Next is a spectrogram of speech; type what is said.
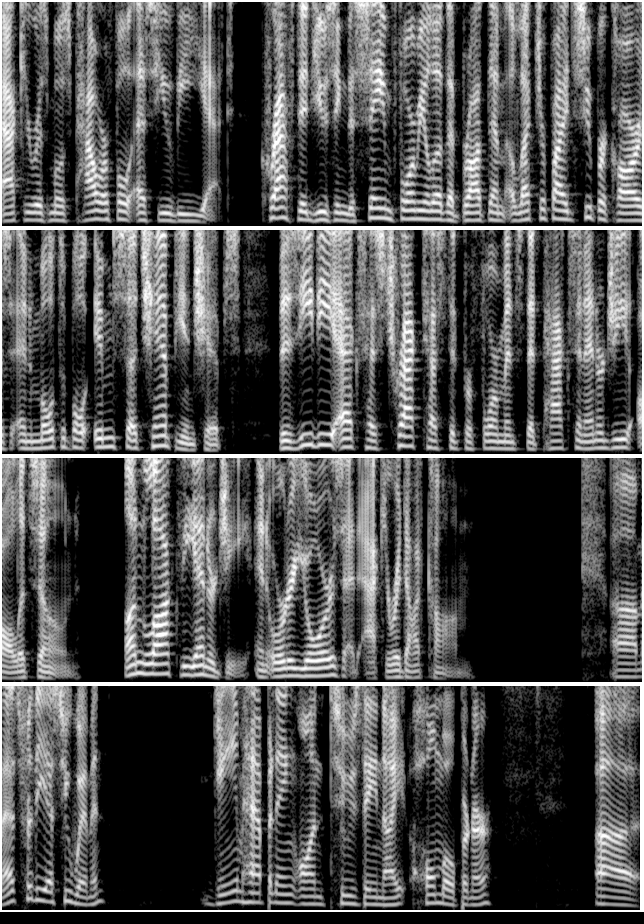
Acura's most powerful SUV yet. Crafted using the same formula that brought them electrified supercars and multiple IMSA championships, the ZDX has track tested performance that packs an energy all its own. Unlock the energy and order yours at Acura.com. Um, as for the SU women, game happening on Tuesday night, home opener. Uh,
